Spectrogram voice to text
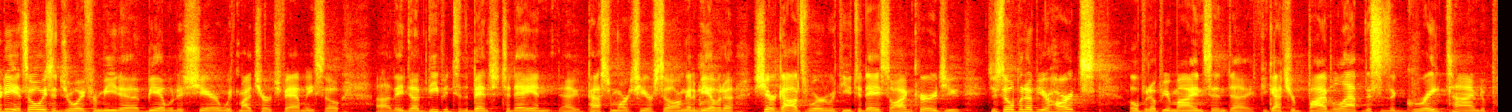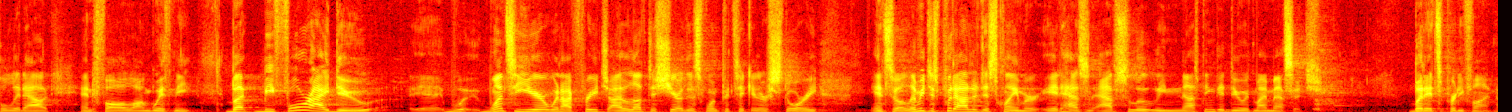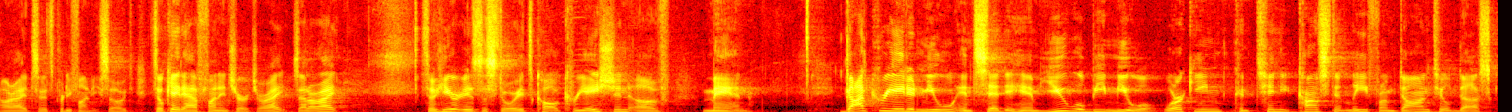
It's always a joy for me to be able to share with my church family. So uh, they dug deep into the bench today, and uh, Pastor Mark's here. So I'm going to be able to share God's word with you today. So I encourage you, just open up your hearts, open up your minds, and uh, if you got your Bible app, this is a great time to pull it out and follow along with me. But before I do, uh, once a year when I preach, I love to share this one particular story. And so let me just put out a disclaimer it has absolutely nothing to do with my message but it's pretty fun, all right? So it's pretty funny. So it's okay to have fun in church, all right? Is that all right? So here is the story. It's called Creation of Man. God created mule and said to him, You will be mule, working continue, constantly from dawn till dusk,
